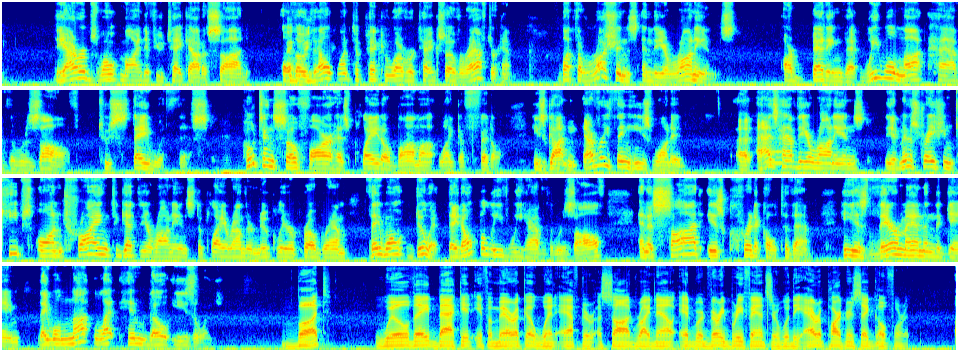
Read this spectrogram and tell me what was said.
The Arabs won't mind if you take out Assad, although they'll want to pick whoever takes over after him. But the Russians and the Iranians are betting that we will not have the resolve to stay with this. Putin so far has played Obama like a fiddle. He's gotten everything he's wanted, uh, as have the Iranians. The administration keeps on trying to get the Iranians to play around their nuclear program. They won't do it. They don't believe we have the resolve. And Assad is critical to them. He is their man in the game. They will not let him go easily. But will they back it if America went after Assad right now? Edward, very brief answer. Would the Arab partners say go for it?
